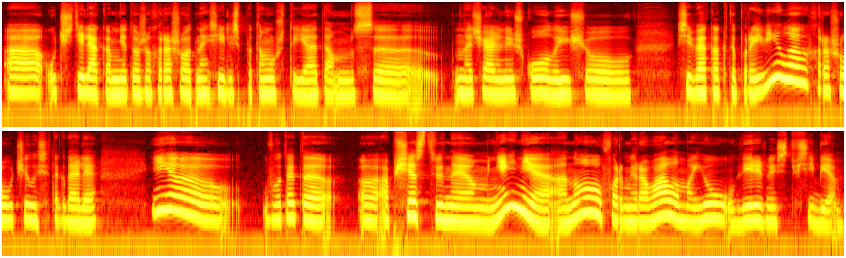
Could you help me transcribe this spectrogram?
а учителя ко мне тоже хорошо относились, потому что я там с начальной школы еще себя как-то проявила, хорошо училась и так далее. И э, вот это э, общественное мнение, оно формировало мою уверенность в себе.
